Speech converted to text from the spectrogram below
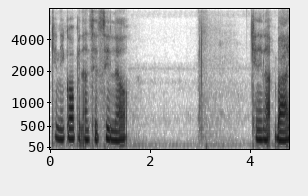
แค่นี้ก็เป็นอันเสร็จสิ้นแล้ว แค่นี้ละบาย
